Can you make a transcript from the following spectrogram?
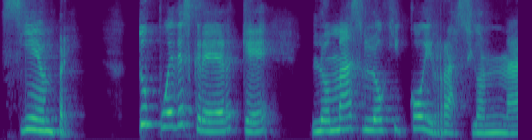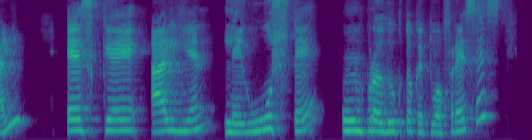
Siempre. Tú puedes creer que lo más lógico y racional es que a alguien le guste un producto que tú ofreces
